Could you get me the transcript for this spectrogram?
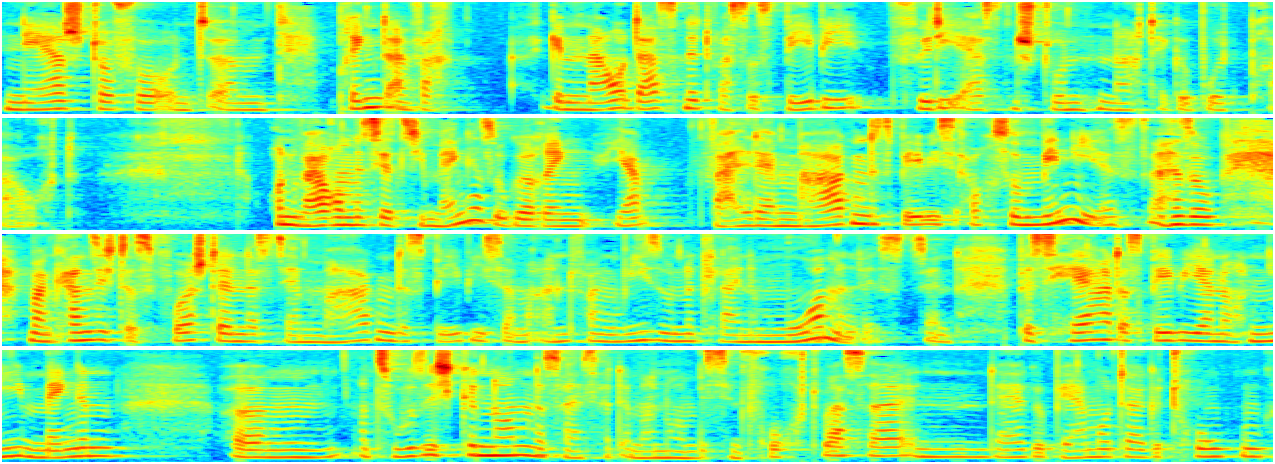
Nährstoffe und ähm, bringt einfach genau das mit, was das Baby für die ersten Stunden nach der Geburt braucht. Und warum ist jetzt die Menge so gering? Ja, weil der Magen des Babys auch so mini ist. Also man kann sich das vorstellen, dass der Magen des Babys am Anfang wie so eine kleine Murmel ist. Denn bisher hat das Baby ja noch nie Mengen ähm, zu sich genommen. Das heißt, es hat immer nur ein bisschen Fruchtwasser in der Gebärmutter getrunken.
